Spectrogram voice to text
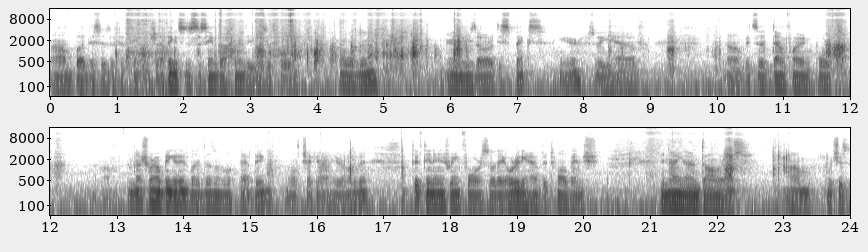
um, but this is a 15 inch. I think it's just the same document they use it for all of them. And these are the specs here. So you have, um, it's a downfiring port I'm not sure how big it is, but it doesn't look that big. We'll check it out here a little bit. 15 inch reinforced, so they already have the 12 inch, the $99, um, which is,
